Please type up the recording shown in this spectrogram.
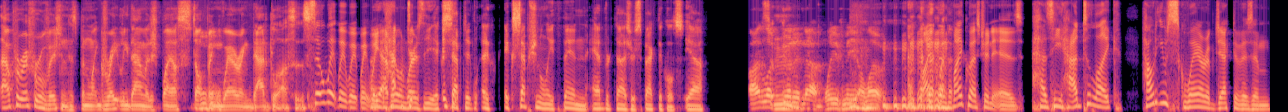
our peripheral vision has been like greatly damaged by us stopping Mhm. wearing dad glasses. So wait, wait, wait, wait, Oh, wait. yeah, everyone did- wears the accepted, uh, exceptionally thin advertiser spectacles. Yeah. I look Mm. good in them. Leave me alone. my my question is: Has he had to like? How do you square objectivism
